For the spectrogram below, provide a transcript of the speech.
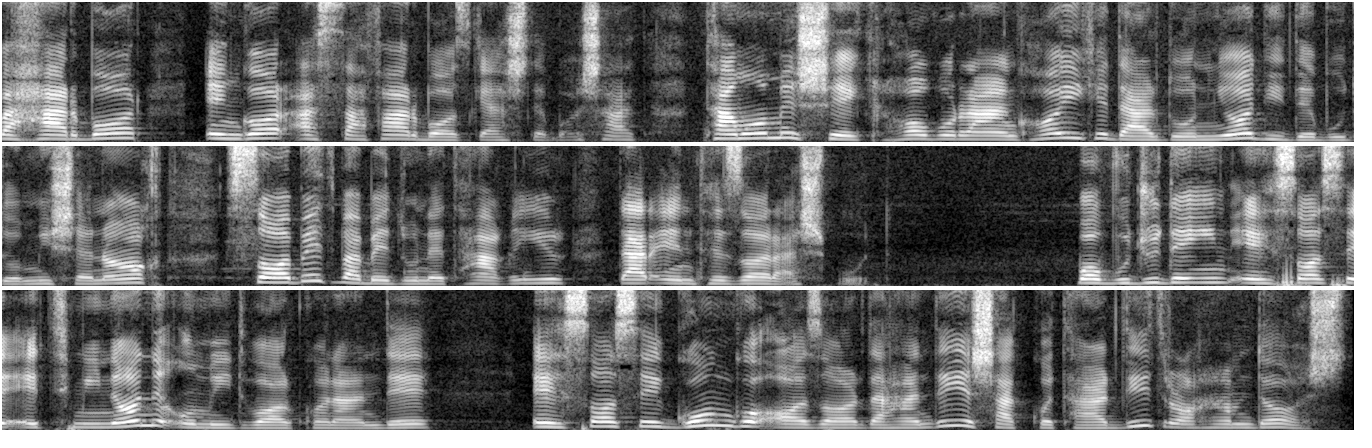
و هر بار انگار از سفر بازگشته باشد تمام شکلها و رنگهایی که در دنیا دیده بود و می شناخت ثابت و بدون تغییر در انتظارش بود. با وجود این احساس اطمینان امیدوار کننده احساس گنگ و آزاردهنده شک و تردید را هم داشت.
